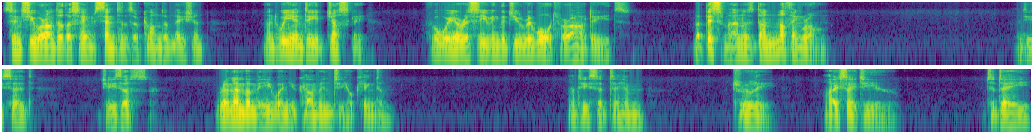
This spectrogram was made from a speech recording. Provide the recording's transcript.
since you are under the same sentence of condemnation? And we indeed justly, for we are receiving the due reward for our deeds. But this man has done nothing wrong. And he said, Jesus, remember me when you come into your kingdom. And he said to him, Truly, I say to you, today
